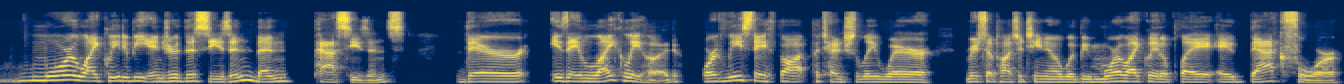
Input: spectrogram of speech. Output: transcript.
more likely to be injured this season than past seasons. There is a likelihood, or at least a thought potentially, where Mauricio Pochettino would be more likely to play a back four,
